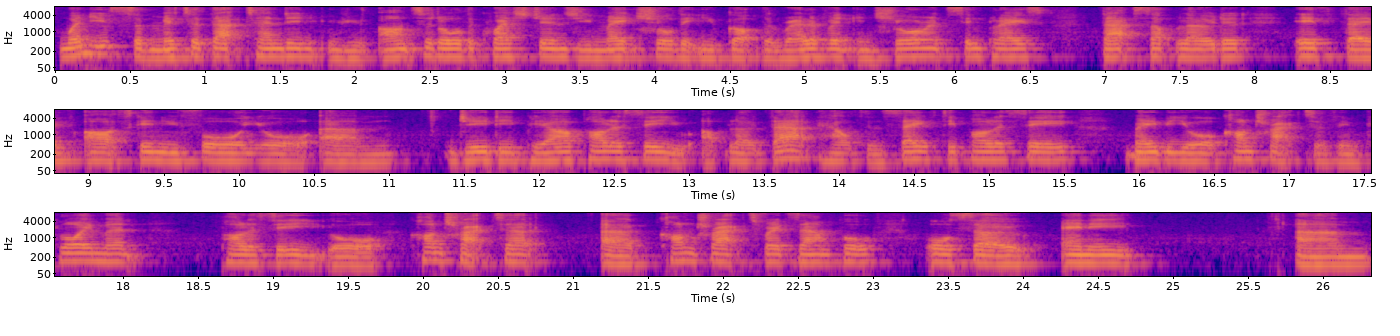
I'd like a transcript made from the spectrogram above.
when you've submitted that tending, you've answered all the questions, you make sure that you've got the relevant insurance in place, that's uploaded. If they've asking you for your um, GDPR policy, you upload that, health and safety policy, maybe your contract of employment policy, your contractor uh, contract, for example, also any, um,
